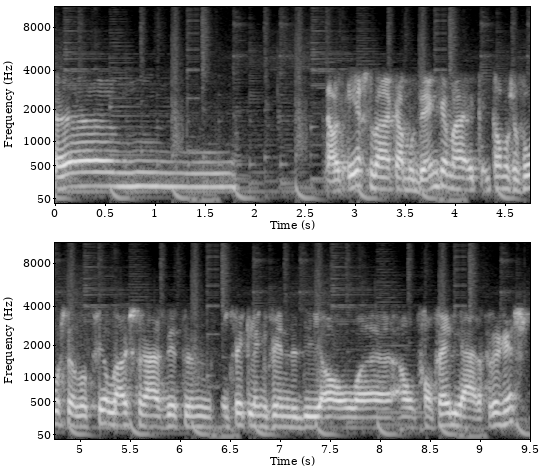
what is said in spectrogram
um... Nou, het eerste waar ik aan moet denken, maar ik, kan me zo voorstellen dat veel luisteraars dit een ontwikkeling vinden die al, uh, al van vele jaren terug is.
